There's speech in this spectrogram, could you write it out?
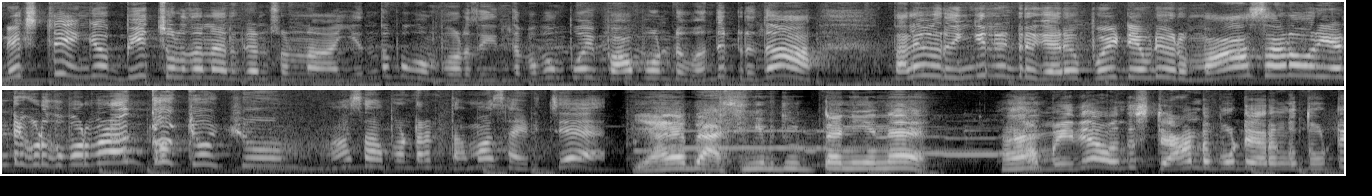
நெக்ஸ்ட் எங்கேயோ பீச் தானே இருக்கேன்னு சொன்னா எந்த பக்கம் போறது? இந்த பக்கம் போய் பாப்போன்ட்டு வந்துட்டு இருந்தா தலைவர் இங்க நின்றுருக்காரு போயிட்டு எப்படி ஒரு மாசான ஒரு என்ட்ரி கொடுக்க போறோம்? மாசா பண்றேன்னு தமாஸ் ஆயிடுச்சு. ஏன் எப்படி அசிங்கப்பட்டு விட்ட நீ என்ன? அமைதியா வந்து ஸ்டாண்ட போட்டு இறங்க தூட்டு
